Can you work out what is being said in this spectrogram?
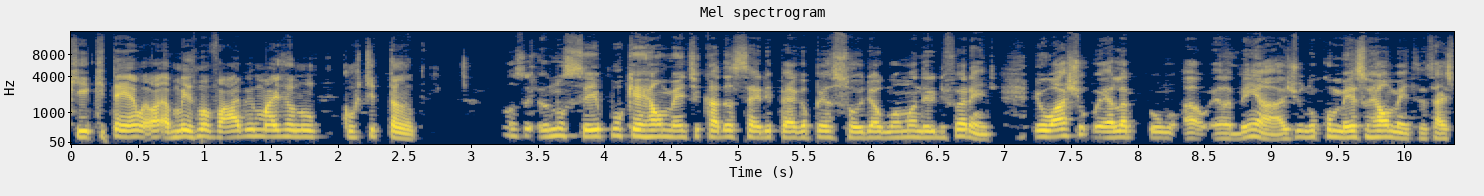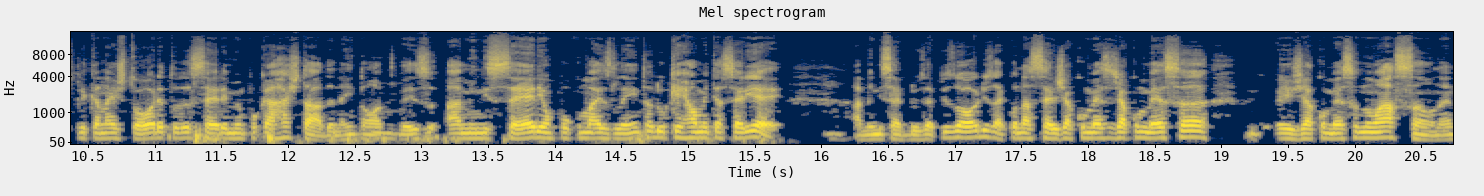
Que, que tem a mesma vibe, mas eu não curti tanto. Eu não sei porque realmente cada série pega a pessoa de alguma maneira diferente. Eu acho ela, ela é bem ágil. No começo, realmente, você está explicando a história, toda a série é meio um pouco arrastada, né? Então, às uhum. vezes, a minissérie é um pouco mais lenta do que realmente a série é. A minissérie dos episódios, aí quando a série já começa, já começa, já começa numa ação, né?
